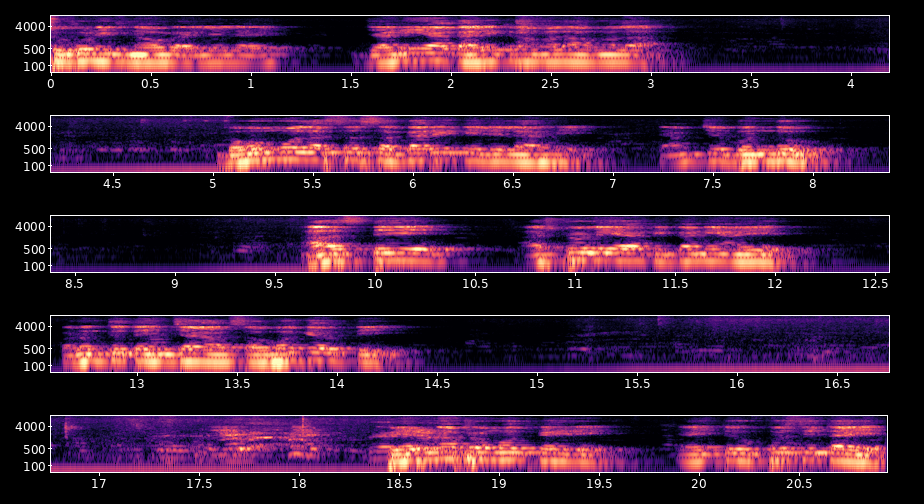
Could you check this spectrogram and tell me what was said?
चुकून एक नाव राहिलेलं आहे. ज्यांनी या कार्यक्रमाला आम्हाला बहुमोल असं सहकार्य केलेलं आहे. ते आमचे बंधू. आज ते ऑस्ट्रेलिया या ठिकाणी आहेत. परंतु त्यांच्या सौभाग्यावरती प्रेरणा प्रमोद खैरे या इथे उपस्थित आहेत.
